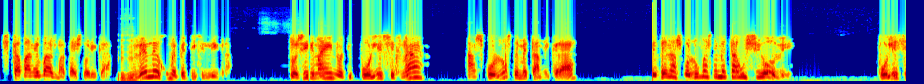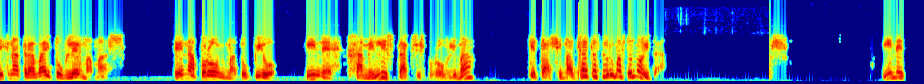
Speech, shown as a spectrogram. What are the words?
σκαμπανεβάσματα Δεν έχουμε πετύχει λίγα. Το ζήτημα είναι ότι πολύ συχνά ασχολούμαστε με τα μικρά και δεν ασχολούμαστε με τα ουσιώδη. Πολύ συχνά τραβάει το βλέμμα μας ένα πρόβλημα το οποίο είναι χαμηλής τάξης πρόβλημα και τα σημαντικά τα θεωρούμε αυτονόητα. Είναι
